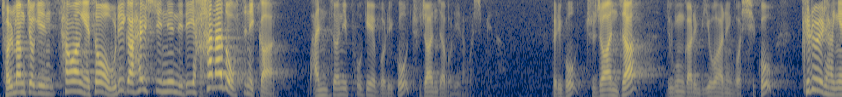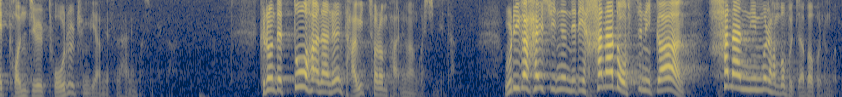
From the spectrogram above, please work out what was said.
절망적인 상황에서 우리가 할 수 있는 일이 하나도 없으니까 완전히 포기해버리고 주저앉아 버리는 것입니다. 그리고 주저앉아 누군가를 미워하는 것이고 그를 향해 던질 돌을 준비하면서 하는 것입니다. 그런데 또 하나는 다윗처럼 반응한 것입니다. 우리가 할 수 있는 일이 하나도 없으니까 하나님을 한번 붙잡아 보는 겁니다.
